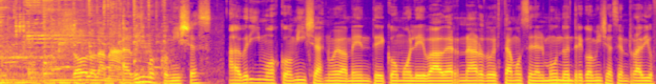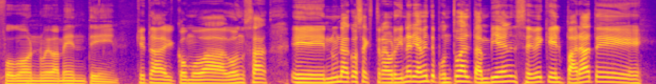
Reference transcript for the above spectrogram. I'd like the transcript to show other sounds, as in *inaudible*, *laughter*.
solo la mar. Abrimos comillas. Abrimos comillas nuevamente. ¿Cómo le va Bernardo? Estamos en el mundo entre comillas en Radio Fogón nuevamente. ¿Qué tal? ¿Cómo va Gonza? Eh, en una cosa extraordinariamente puntual también se ve que el parate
